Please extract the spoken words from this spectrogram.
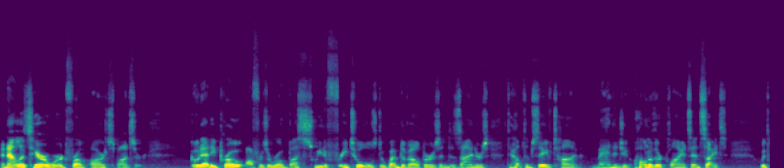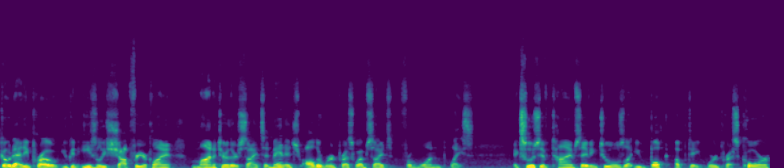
And now let's hear a word from our sponsor. GoDaddy Pro offers a robust suite of free tools to web developers and designers to help them save time managing all of their clients and sites. With GoDaddy Pro, you can easily shop for your client, monitor their sites, and manage all their WordPress websites from one place. Exclusive time saving tools let you bulk update WordPress core,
